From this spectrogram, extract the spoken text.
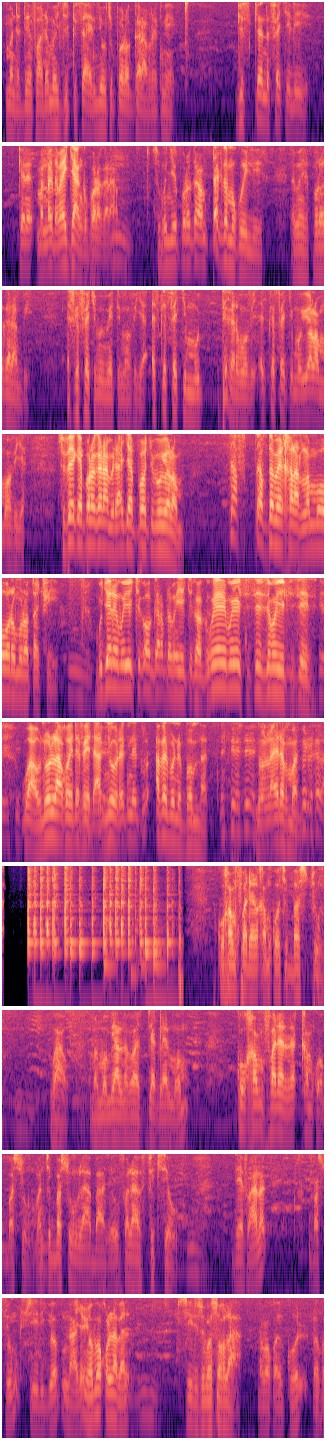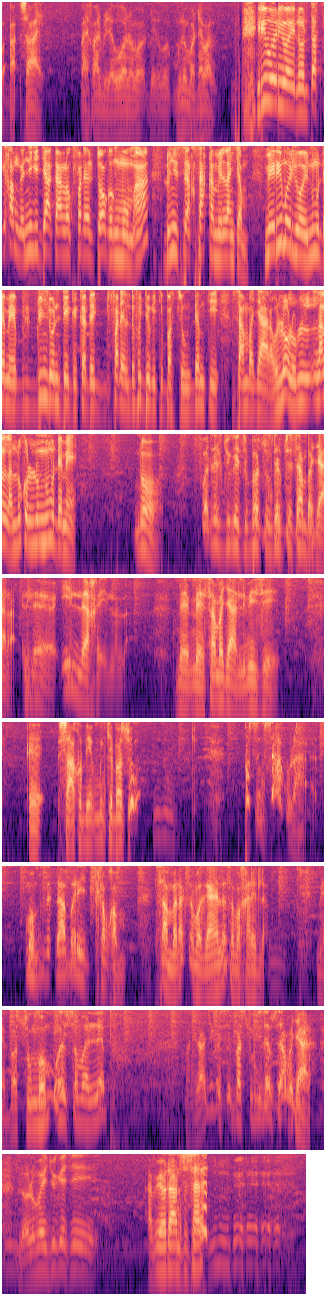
man de des fois damay jékki saa yi ñëw ci programme rek ne gis kenn fecc lii kenn man nag damay jàng programme hmm. su ma ñëwee programme tag dama koy liir damay ne programme bi est-ce que fecc mu métti moo fi jaar est-ce que fecc mu dëgër moo fi est-ce que fecc mu yolom moo fi jaar su fekkee programme bi daa jar pocc mu yolom taf taf damay xalaat lan moo war a mën a toj fii hmm. bu jëree ma yëg ci kaw garab dama yëg ci kaw bu jëree ma yëg ci seize dama yëg ci seize waaw noonu laa koy defee daal ñëw rek nekk affaire ba ne bëm nag noonu laay def man ku xam Fadel xam koo ci Bass Thioung waaw man moom yàlla dafa teg leen moom ku xam Fadel rek xam kook Bass Thioung man ci Bass Thioung laa basé wu fa laa fixé wu des fois nag Bass Thioung Sidi Diop naajo ñoo bokk label Sidi su ma soxlaa dama koy kóol ne ko ah saay Baye Fall bi de woo na ma mu ne ma demal. rumeur yooyu noonu tax xam nga ñi ngi jàkkaarloog Fadel toog ak moom ah du ñu sax sàq mi lancam mais rumeur yooyu nu mu demee duñ doon dégg kat Fadel dafa jóge ci Bastung dem ci Samba Diarra loolu lan la lu ko nu mu demee. non Fadel jóge ci Bastung dem ci Samba Diarra. la ilaha illallah mais mais Samba Diarra li muy see eh, saako bi mu ngi ci basung basung saako la moom daa bëri xam-xam sàmm nag sama gaañ la sama xarit la mais basung moom mooy sama lépp man dinaa jóge si basung di dem sama jaara loolu may jóge ci avion daan si saret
